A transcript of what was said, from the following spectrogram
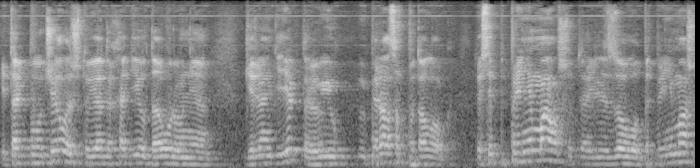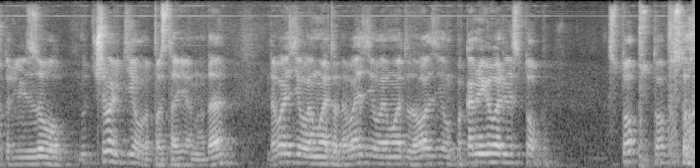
И так получалось, что я доходил до уровня генерального директора и упирался в потолок. То есть я предпринимал, что-то реализовывал, предпринимал, что-то реализовывал. Ну, человек делает постоянно, да? Давай сделаем это, давай сделаем это, давай сделаем. Пока мне говорили стоп. Стоп, стоп, стоп.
